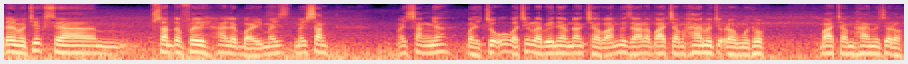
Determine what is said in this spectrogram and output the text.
Đây là một chiếc xe Santa Fe 207 máy máy xăng. Máy xăng nhá, 7 chỗ và chiếc là bên em đang chào bán với giá là 320 triệu đồng mà thôi. 320 triệu đồng.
